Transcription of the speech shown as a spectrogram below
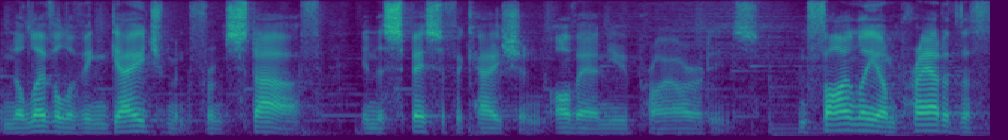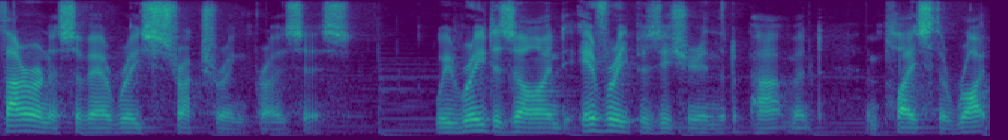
and the level of engagement from staff in the specification of our new priorities. And finally, I'm proud of the thoroughness of our restructuring process. We redesigned every position in the department and placed the right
